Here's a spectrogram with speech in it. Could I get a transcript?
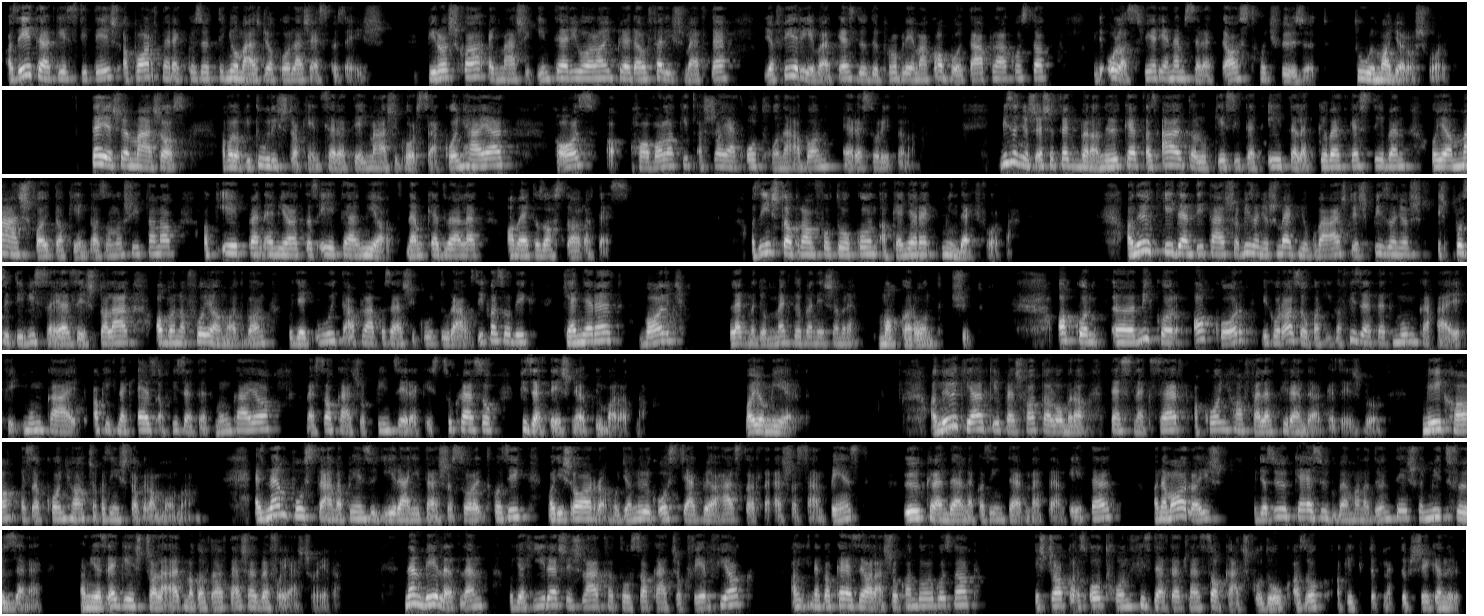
Az ételkészítés a partnerek közötti nyomásgyakorlás eszköze is. Piroska egy másik interjú alany például felismerte, hogy a férjével kezdődő problémák abból táplálkoztak, hogy olasz férje nem szerette azt, hogy főzött. Túl magyaros volt. Teljesen más az, ha valaki turistaként szereti egy másik ország konyháját, ha, az, ha valakit a saját otthonában erre szorítanak. Bizonyos esetekben a nőket az általuk készített ételek következtében olyan másfajtaként azonosítanak, aki éppen emiatt az étel miatt nem kedvelnek, amelyet az asztalra tesz. Az Instagram fotókon a kenyerek mindegyformák. A nők identitása bizonyos megnyugvást és bizonyos és pozitív visszajelzést talál abban a folyamatban, hogy egy új táplálkozási kultúrához igazodik, kenyeret vagy, legnagyobb megdöbbenésemre, makaront süt. Akkor, mikor, akkor, mikor azok, akik a fizetett munkáj, munkáj, akiknek ez a fizetett munkája, mert szakácsok, pincérek és cukrászok fizetés nélkül maradnak. Vajon miért? A nők jelképes hatalomra tesznek szert a konyha feletti rendelkezésből, még ha ez a konyha csak az Instagramon van. Ez nem pusztán a pénzügyi irányításra szorítkozik, vagyis arra, hogy a nők osztják be a háztartásra szánt pénzt, ők rendelnek az interneten ételt, hanem arra is, hogy az ő kezükben van a döntés, hogy mit főzzenek, ami az egész család magatartását befolyásolja. Nem véletlen, hogy a híres és látható szakácsok férfiak, akiknek a keze alá sokan dolgoznak, és csak az otthon fizetetlen szakácskodók azok, akik többnek többsége nő.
